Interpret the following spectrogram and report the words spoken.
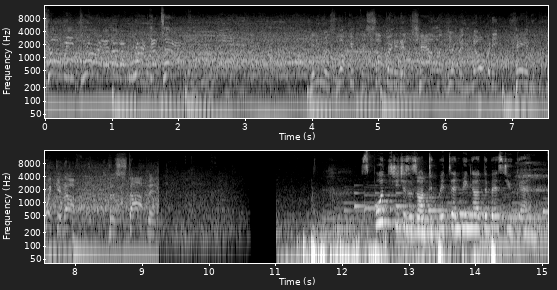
Kobe Bryant on a rack attack. He was looking for somebody to challenge him, and nobody came quick enough to stop it. Sports teaches us not to quit and bring out the best you can.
